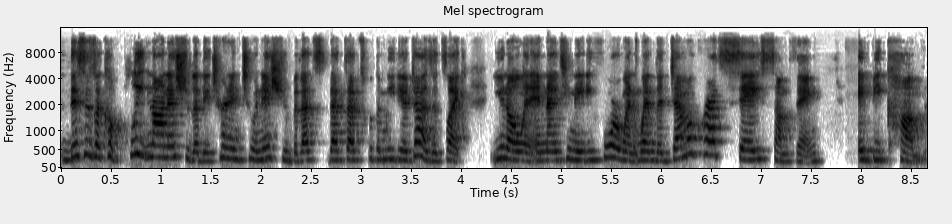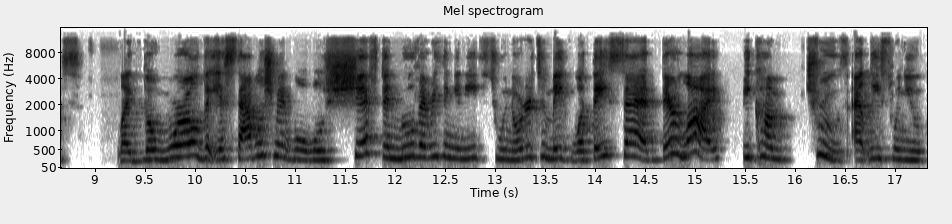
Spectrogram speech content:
this is a complete non-issue that they turn into an issue, but that's that's that's what the media does. It's like you know, in, in 1984, when when the Democrats say something, it becomes like the world, the establishment will will shift and move everything it needs to in order to make what they said, their lie, become truth. At least when you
